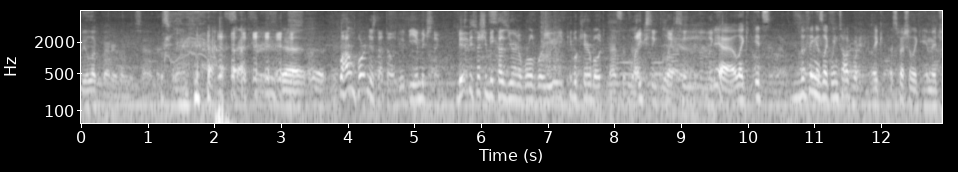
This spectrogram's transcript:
we look better than we sound. That's sad for it. Yeah, Well, how important is that though, the, the image thing? Maybe Especially because you're in a world where you people care about That's likes and Yeah, clicks yeah, and like yeah like it's the thing is like when you talk about like especially like image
